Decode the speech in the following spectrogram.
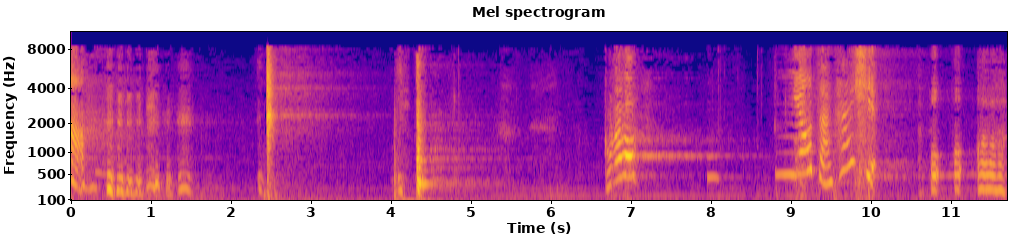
了，过来喽。你要展开些。哦哦哦，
